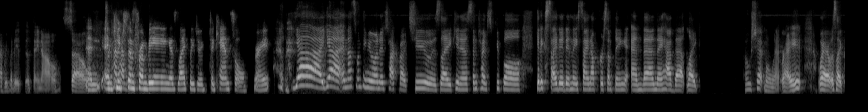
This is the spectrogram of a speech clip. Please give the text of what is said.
everybody that they know. So and so and keeps them this, from being as likely to to cancel, right? yeah, yeah, and that's one thing we wanted to talk about too. Is like you know sometimes people get excited and they sign up for something and then they have that like oh shit moment, right? Where it was like,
